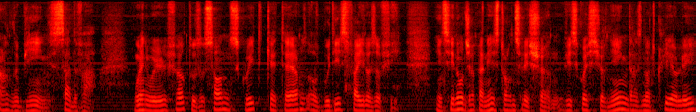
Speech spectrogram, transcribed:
are the beings? Sattva, when we refer to the Sanskrit terms of Buddhist philosophy. In Sino-Japanese translation, this questioning does not clearly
